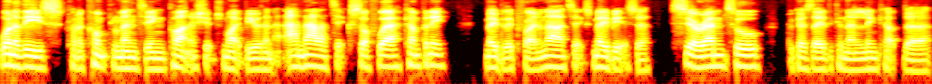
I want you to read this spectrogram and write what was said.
one of these kind of complementing partnerships might be with an analytics software company. Maybe they provide analytics. Maybe it's a CRM tool because they can then link up the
